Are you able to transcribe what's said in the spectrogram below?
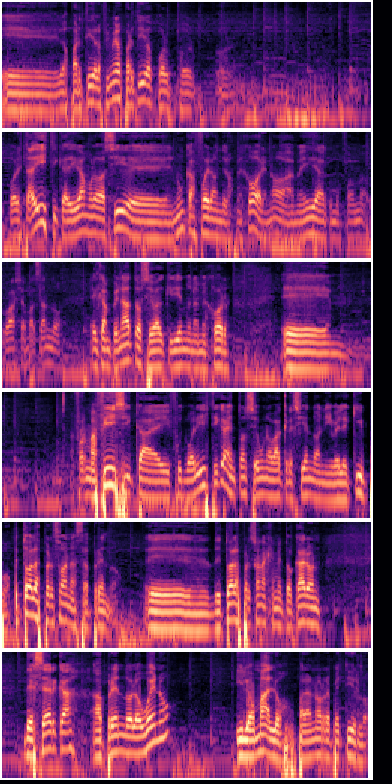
los partidos, los primeros partidos por, por, por, estadística, digámoslo así, nunca fueron de los mejores, ¿no? A medida como vaya pasando el campeonato, se va adquiriendo una mejor eh, forma física y futbolística, entonces uno va creciendo a nivel equipo. De todas las personas aprendo, eh, de todas las personas que me tocaron de cerca, aprendo lo bueno y lo malo para no repetirlo.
